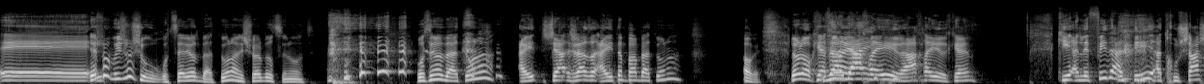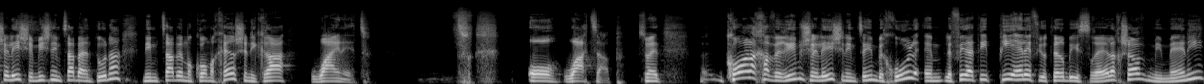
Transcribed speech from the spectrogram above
אה, יש פה מישהו שהוא רוצה להיות באתונה? אני שואל ברצינות. רוצים להיות באתונה? שאלה זה, הייתם פעם באתונה? אוקיי. לא, לא, כי אתונה היא אחלה עיר, אחלה עיר, כן? כי לפי דעתי, התחושה שלי שמי שנמצא באתונה, נמצא במקום אחר שנקרא ynet. או וואטסאפ. זאת אומרת, כל החברים שלי שנמצאים בחו"ל, הם לפי דעתי פי אלף יותר בישראל עכשיו ממני,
